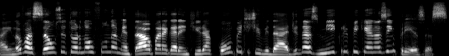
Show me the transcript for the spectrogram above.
A inovação se tornou fundamental para garantir a competitividade das micro e pequenas empresas.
